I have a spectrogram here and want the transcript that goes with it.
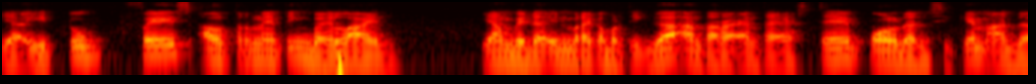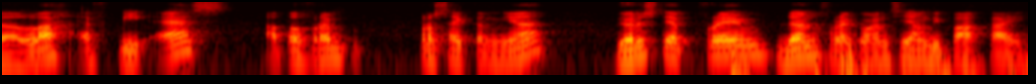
yaitu Phase Alternating by Line. Yang bedain mereka bertiga antara NTSC, POL, dan SIKEM adalah FPS atau frame per secondnya, garis setiap frame, dan frekuensi yang dipakai.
